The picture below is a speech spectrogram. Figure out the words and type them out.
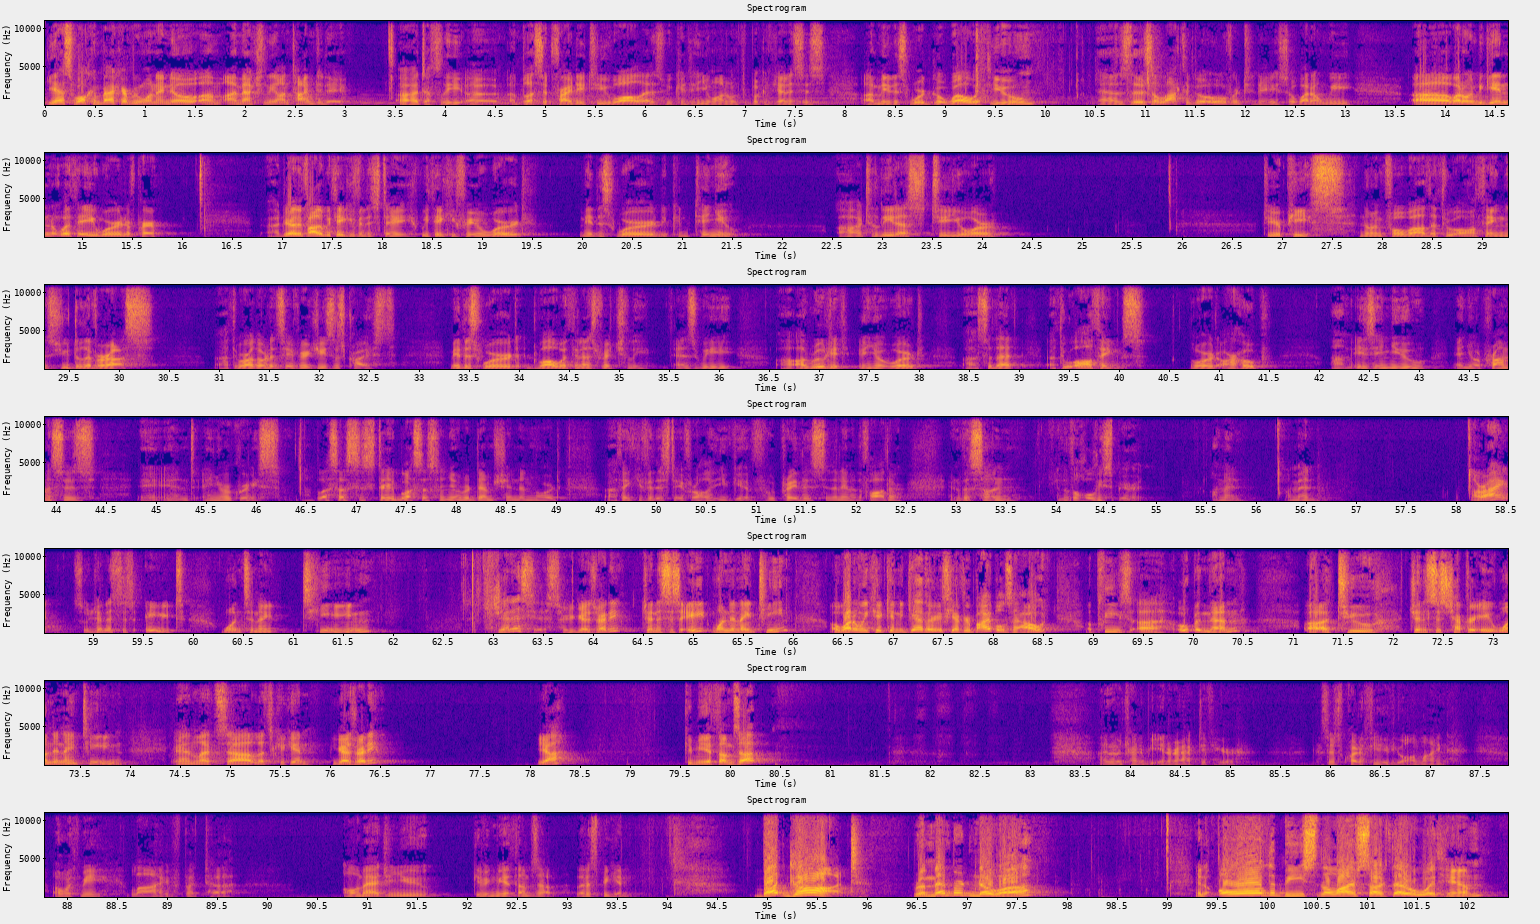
Yes, welcome back, everyone. I know um, I'm actually on time today. Uh, definitely a, a, blessed Friday to you all as we continue on with the book of Genesis. Uh, may this word go well with you, as there's a lot to go over today. So why don't we uh, why don't we begin with a word of prayer? Uh, dear Heavenly Father, we thank you for this day. We thank you for your word. May this word continue uh, to lead us to your to your peace, knowing full well that through all things you deliver us uh, through our Lord and Savior Jesus Christ. May this word dwell within us richly as we uh, are rooted in your word, uh, so that uh, through all things, Lord, our hope um, is in you and your promises and, and your grace. Bless us this day, bless us in your redemption, and Lord, uh, thank you for this day, for all that you give. We pray this in the name of the Father, and of the Son, and of the Holy Spirit. Amen. Amen. All right, so Genesis 8, 1 to 19. Genesis, are you guys ready? Genesis 8, 1 to 19. Uh, why don't we kick in together? If you have your Bibles out, uh, please uh, open them uh, to Genesis chapter 8, 1 to 19, and let's, uh, let's kick in. You guys ready? Yeah? Give me a thumbs up. I know I'm trying to be interactive here because there's quite a few of you online with me live, but uh, I'll imagine you giving me a thumbs up. Let us begin. But God remembered Noah and all the beasts and the livestock that were with him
